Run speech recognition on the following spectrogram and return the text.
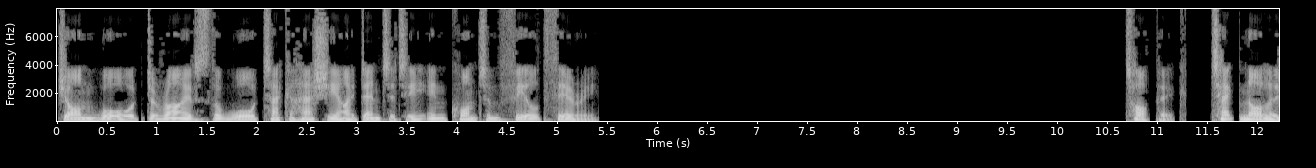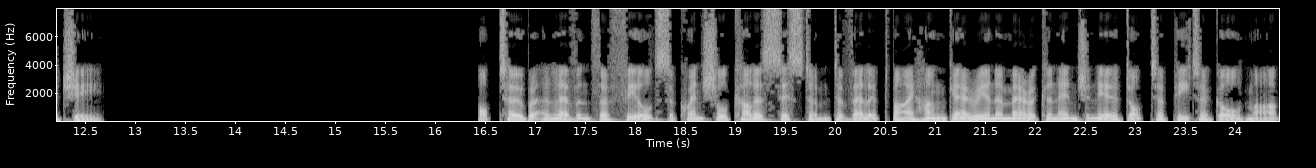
John Ward derives the Ward-Takahashi identity in quantum field theory. Topic: Technology. October 11 – A field sequential color system developed by Hungarian-American engineer Dr. Peter Goldmark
